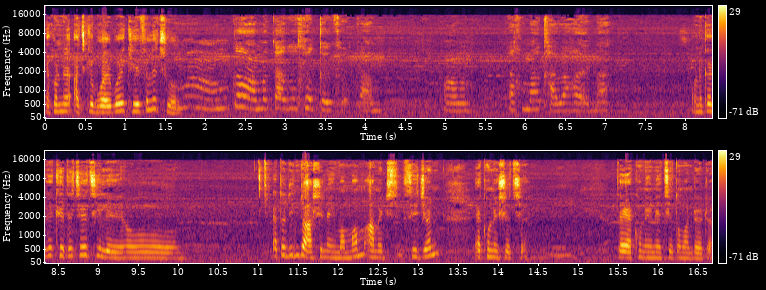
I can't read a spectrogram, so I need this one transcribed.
এখন আজকে ভয়ে ভয়ে খেয়ে ফেলেছো? আমাকে আমাকে আগে খেতে খেতাম। আম এখন আর খাওয়া হয় না। অনেক আগে খেতে চেয়েছিলে ও এতদিন তো আসে নাই মাম্মাম আমের সিজন এখন এসেছে। তাই এখন এনেছে তোমার ডাটা।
